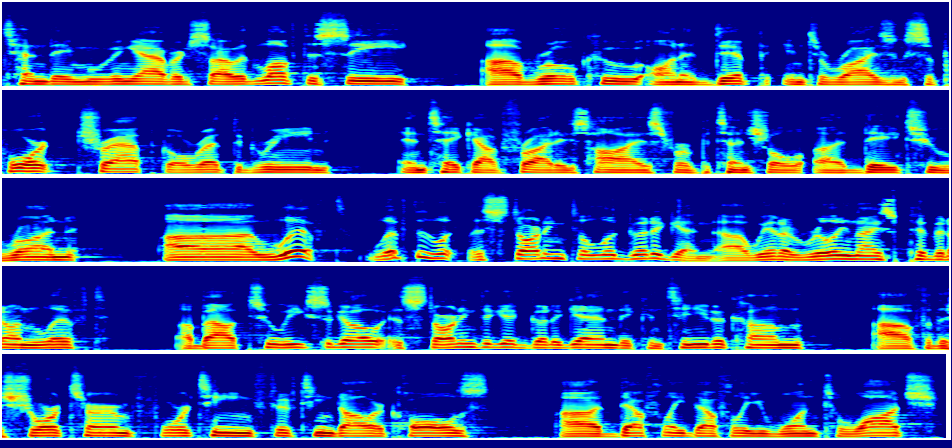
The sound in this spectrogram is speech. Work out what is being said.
10 day moving average. So I would love to see uh, Roku on a dip into rising support, trap, go red to green, and take out Friday's highs for a potential uh, day two run. Uh, Lyft, Lyft is starting to look good again. Uh, we had a really nice pivot on Lyft about two weeks ago. It's starting to get good again. They continue to come uh, for the short term, $14, $15 calls. Uh, definitely, definitely one to watch.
